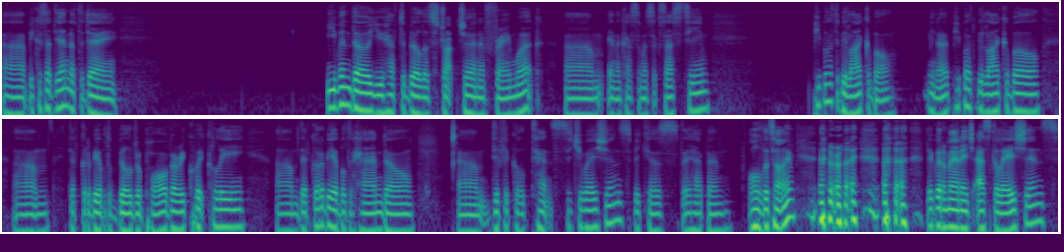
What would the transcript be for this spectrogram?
uh, because at the end of the day, even though you have to build a structure and a framework um, in the customer success team, people have to be likable. You know, people have to be likable. Um, they've got to be able to build rapport very quickly. Um, they've got to be able to handle um, difficult, tense situations because they happen all the time, right? they've got to manage escalations.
